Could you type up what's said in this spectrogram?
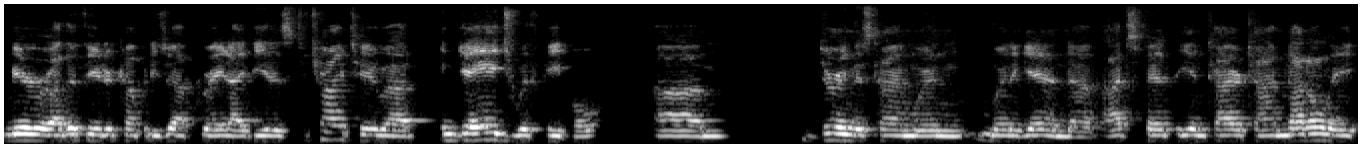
mirror other theater companies who have great ideas to try to uh, engage with people um, during this time when, when again, uh, I've spent the entire time not only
